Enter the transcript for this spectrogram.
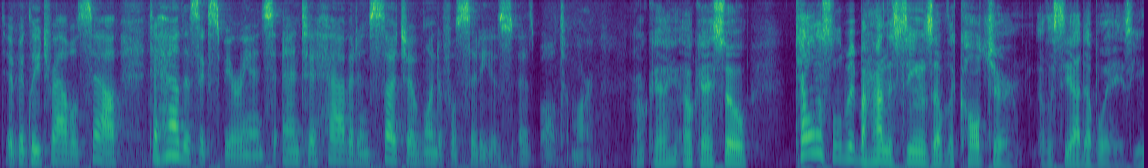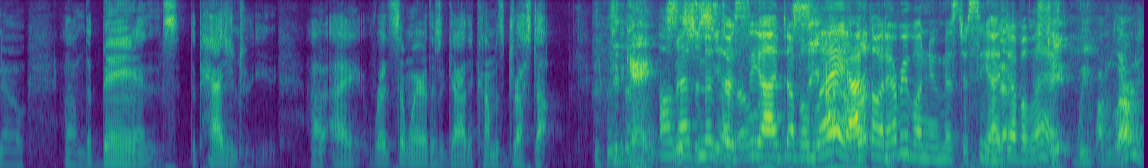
typically travel south, to have this experience and to have it in such a wonderful city as, as Baltimore. Okay, okay. So tell us a little bit behind the scenes of the culture of the CIAAs, you know, um, the bands, the pageantry. Uh, I read somewhere there's a guy that comes dressed up to the games. Oh, that's Mr. CIAA. See, I- I I re- thought everyone knew Mr. CIAA. See, we, I'm learning.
